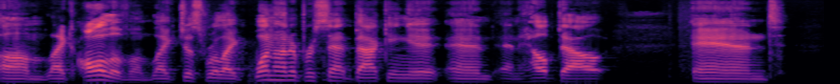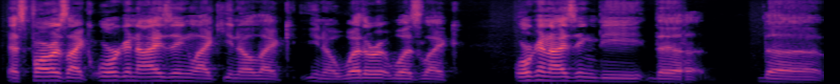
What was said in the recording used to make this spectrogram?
Um, like all of them, like just were like 100% backing it and and helped out. And as far as like organizing like you know like you know whether it was like organizing the the the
